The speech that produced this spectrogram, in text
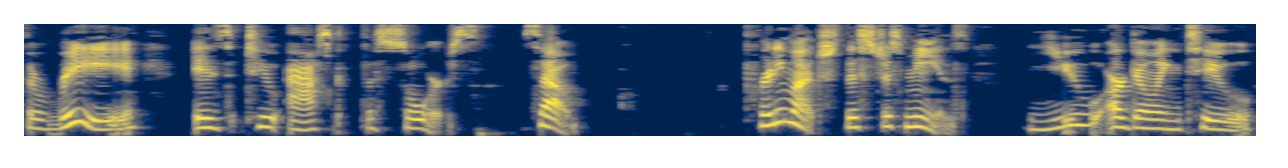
three is to ask the source. So pretty much this just means you are going to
